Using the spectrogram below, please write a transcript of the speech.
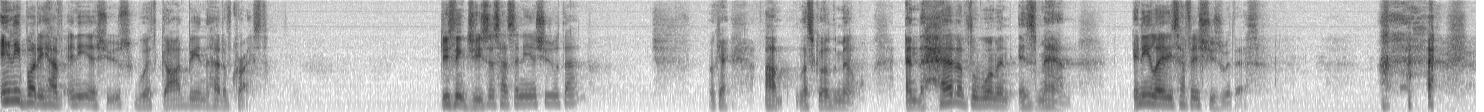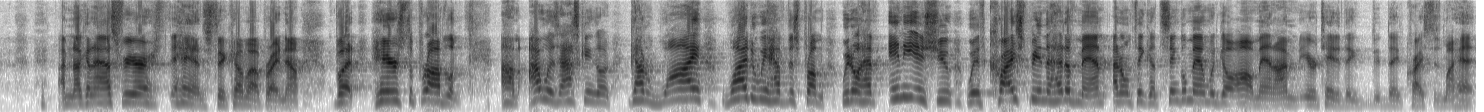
anybody have any issues with God being the head of Christ? Do you think Jesus has any issues with that? Okay, um, let's go to the middle. And the head of the woman is man. Any ladies have issues with this? I'm not going to ask for your hands to come up right now. But here's the problem. Um, I was asking God, God, why, why do we have this problem? We don't have any issue with Christ being the head of man. I don't think a single man would go, oh man, I'm irritated that, that Christ is my head.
